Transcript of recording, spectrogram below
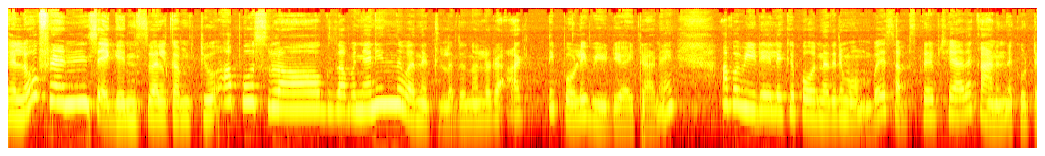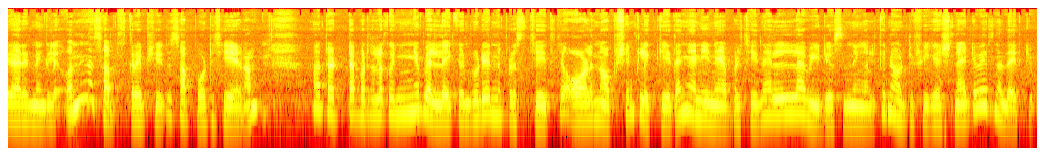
Hello friends again welcome to അപ്പോസ് വ്ളോഗ്സ് അപ്പോൾ ഞാൻ ഇന്ന് വന്നിട്ടുള്ളത് നല്ലൊരു അടിപൊളി വീഡിയോ ആയിട്ടാണ്. അപ്പോൾ വീഡിയോയിലേക്ക് പോകുന്നതിന് മുമ്പ് സബ്സ്ക്രൈബ് ചെയ്യാതെ കാണുന്ന കൂട്ടുകാരുണ്ടെങ്കിൽ ഒന്ന് സബ്സ്ക്രൈബ് ചെയ്ത് സപ്പോർട്ട് ചെയ്യണം. ആ തൊട്ടപ്പുറത്തുള്ള കുഞ്ഞു ബെല്ലൈക്കൺ കൂടി ഒന്ന് പ്രസ് ചെയ്തിട്ട് ഓൾ എന്ന ഓപ്ഷൻ ക്ലിക്ക് ചെയ്താൽ ഞാൻ ഇനേബിൾ ചെയ്യുന്ന എല്ലാ വീഡിയോസും നിങ്ങൾക്ക് നോട്ടിഫിക്കേഷനായിട്ട് വരുന്നതായിരിക്കും.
